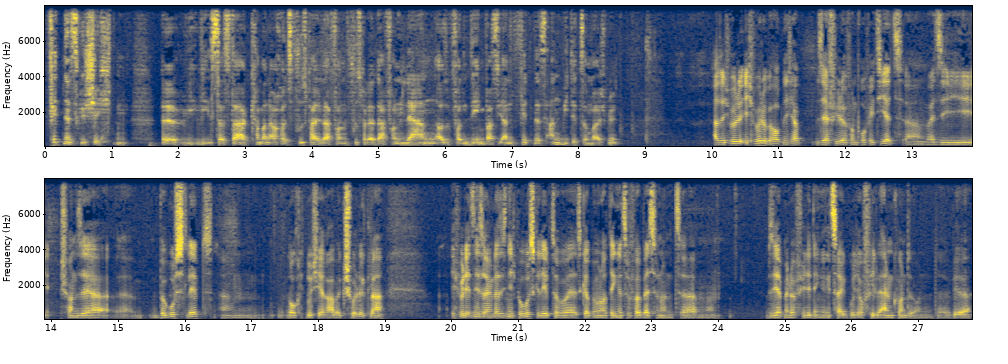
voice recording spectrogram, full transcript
Fitnessgeschichten. Äh, wie, wie ist das da? Kann man auch als Fußballer davon, Fußballer davon lernen? Also von dem, was sie an Fitness anbietet zum Beispiel? Also ich würde, ich würde behaupten, ich habe sehr viel davon profitiert, äh, weil sie schon sehr äh, bewusst lebt, ähm, auch durch ihre Arbeit geschuldet, klar. Ich würde jetzt nicht sagen, dass ich nicht bewusst gelebt habe, aber es gab immer noch Dinge zu verbessern und ähm, sie hat mir da viele Dinge gezeigt, wo ich auch viel lernen konnte und äh, wir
